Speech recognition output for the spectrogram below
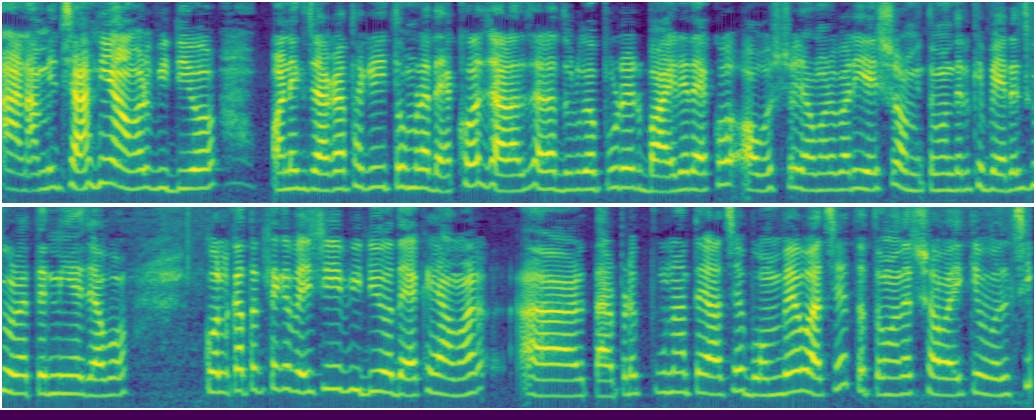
আর আমি জানি আমার ভিডিও অনেক জায়গা থেকেই তোমরা দেখো, যারা যারা দুর্গাপুরের বাইরে দেখো, অবশ্যই আমার বাড়ি এসো, আমি তোমাদেরকে ব্যারেজ ঘোরাতে নিয়ে যাব। কলকাতার থেকে বেশি ভিডিও দেখে আমার, আর তারপরে পুনাতে আছে, বোম্বেও আছে, তো তোমাদের সবাইকে বলছি,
